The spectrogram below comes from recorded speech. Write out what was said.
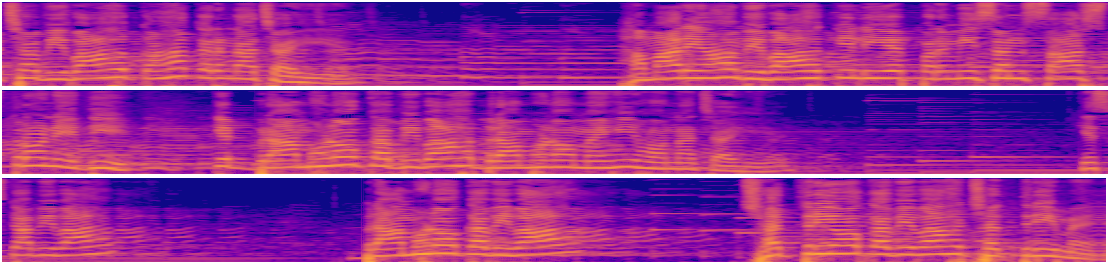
अच्छा विवाह कहाँ करना चाहिए? हमारे यहाँ विवाह के लिए परमिशन शास्त्रों ने दी कि ब्राह्मणों का विवाह ब्राह्मणों में ही होना चाहिए। किसका विवाह? ब्राह्मणों का विवाह, क्षत्रियों का विवाह क्षत्रिय में,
